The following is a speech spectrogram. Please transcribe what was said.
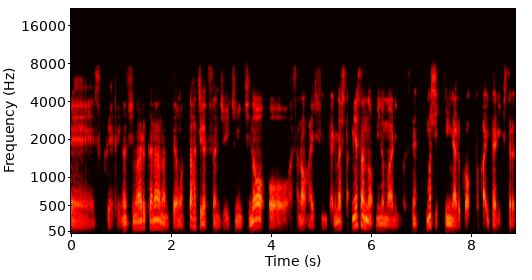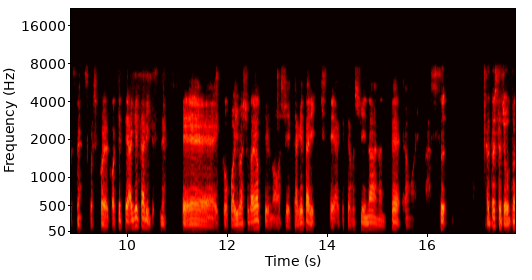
えー、救える命もあるかななんて思った8月31日の朝の配信でありました。皆さんの身の回りにもですね、もし気になる子とかいたりしたらですね、少し声をかけてあげたりですね、えー、ここ居場所だよっていうのを教えてあげたりしてあげてほしいななんて思います。私たち大人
